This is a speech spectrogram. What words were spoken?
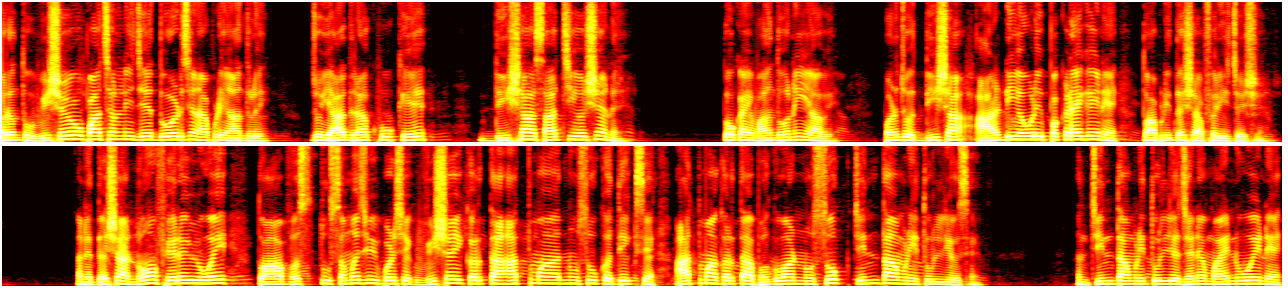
પરંતુ વિષયો પાછળની જે દોડ છે ને આપણી આંધળી, જો યાદ રાખવું કે દિશા સાચી હશે ને, તો કાંઈ વાંધો નહીં આવે. પણ જો દિશા આડી અવળી પકડાઈ ગઈ ને, તો આપણી દશા ફરી જશે. અને દશા ન ફેરવવી હોય, તો આ વસ્તુ સમજવી પડશે કે વિષય કરતાં આત્માનું સુખ અધિક છે. આત્મા કરતાં ભગવાનનું સુખ ચિંતામણી તુલ્ય છે. અને ચિંતામણી તુલ્ય જેને માન્યું હોય ને,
